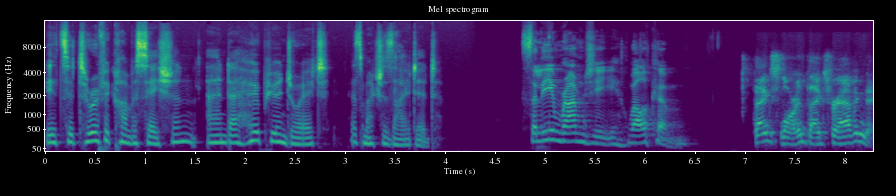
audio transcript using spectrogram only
It's a terrific conversation, and I hope you enjoy it as much as I did. Salim Ramji, welcome. Thanks, Lauren. Thanks for having me.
